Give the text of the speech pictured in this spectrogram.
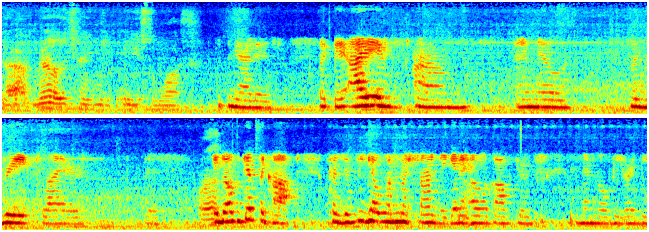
that military movie I used to watch. Yeah, it is. Okay, I um, I know a great flyer. This. They don't get the cops, because if we get one more star, they get a helicopter, and then they'll be hard to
